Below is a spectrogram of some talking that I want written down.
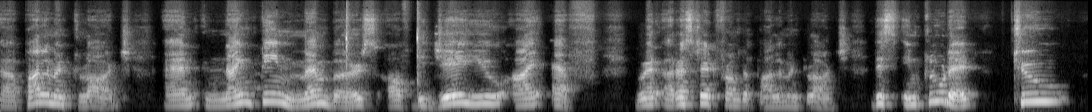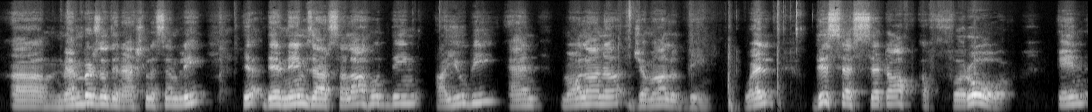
uh, Parliament Lodge and 19 members of the JUIF were arrested from the Parliament Lodge. This included two um, members of the National Assembly. Yeah, their names are Salahuddin Ayubi and Maulana Jamaluddin. Well, this has set off a furor in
